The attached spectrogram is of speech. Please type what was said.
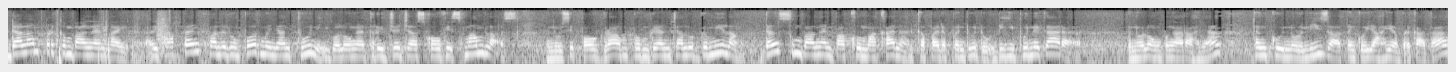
Dalam perkembangan lain, Japan Kuala Lumpur menyantuni golongan terjejas COVID-19 menerusi program pemberian jalur gemilang dan sumbangan bakul makanan kepada penduduk di ibu negara. Penolong pengarahnya, Tengku Nurliza Tengku Yahya berkata,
